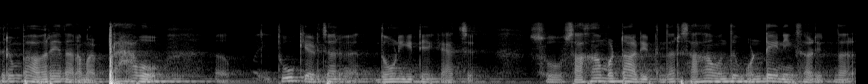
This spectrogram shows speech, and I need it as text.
திரும்ப அவரே தான். நம்ம பிராவோ தூக்கி அடித்தாருங்க தோனிக்கிட்டே கேட்ச்சு ஸோ சஹா மட்டும் ஆடிட்டு இருந்தார். சஹா வந்து ஒன் டே இன்னிங்ஸ் ஆடிட்டு இருந்தார்.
